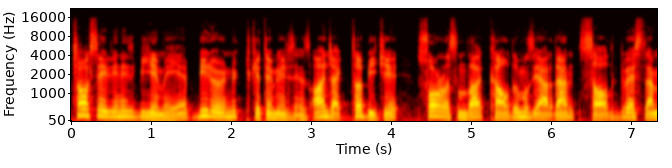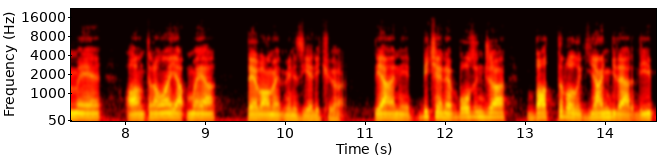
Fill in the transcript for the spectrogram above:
Çok sevdiğiniz bir yemeği bir öğünlük tüketebilirsiniz. Ancak tabii ki sonrasında kaldığımız yerden sağlıklı beslenmeye, antrenman yapmaya devam etmeniz gerekiyor. Yani bir kere bozunca battı balık yan gider deyip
